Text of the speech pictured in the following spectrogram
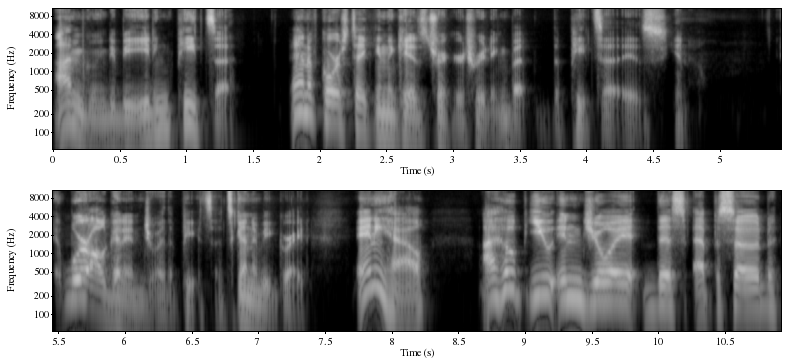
I'm going to be eating pizza. And of course, taking the kids trick or treating, but the pizza is, you know, we're all going to enjoy the pizza. It's going to be great. Anyhow, I hope you enjoy this episode.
